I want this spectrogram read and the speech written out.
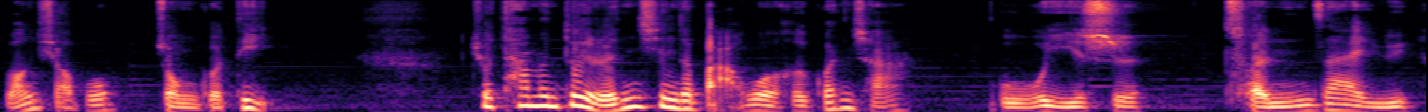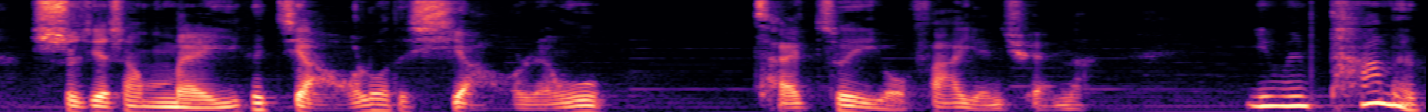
王小波种过地，就他们对人性的把握和观察，无疑是存在于世界上每一个角落的小人物，才最有发言权呢。因为他们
